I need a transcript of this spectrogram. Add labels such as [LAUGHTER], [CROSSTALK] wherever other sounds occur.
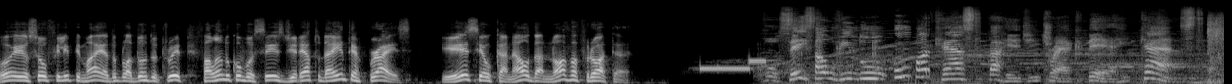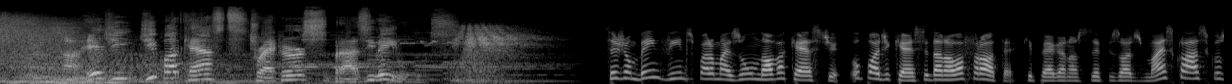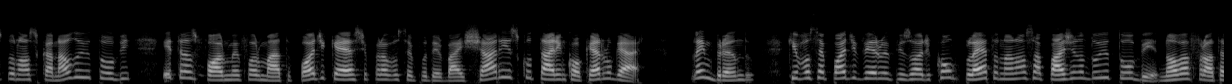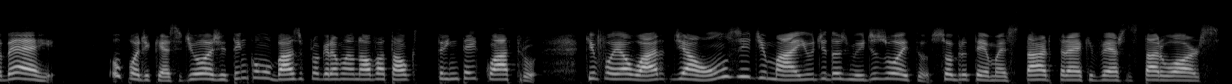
Oi, eu sou o Felipe Maia, dublador do Trip, falando com vocês direto da Enterprise. E esse é o canal da Nova Frota. Você está ouvindo um podcast da rede Track BR Cast, a rede de podcasts trackers brasileiros. Sejam bem-vindos para mais um NovaCast, o podcast da Nova Frota, que pega nossos episódios mais clássicos do nosso canal do YouTube e transforma em formato podcast para você poder baixar e escutar em qualquer lugar. Lembrando que você pode ver o episódio completo na nossa página do YouTube, Nova Frota BR. O podcast de hoje tem como base o programa Nova Talks 34, que foi ao ar dia 11 de maio de 2018, sobre o tema Star Trek vs Star Wars,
